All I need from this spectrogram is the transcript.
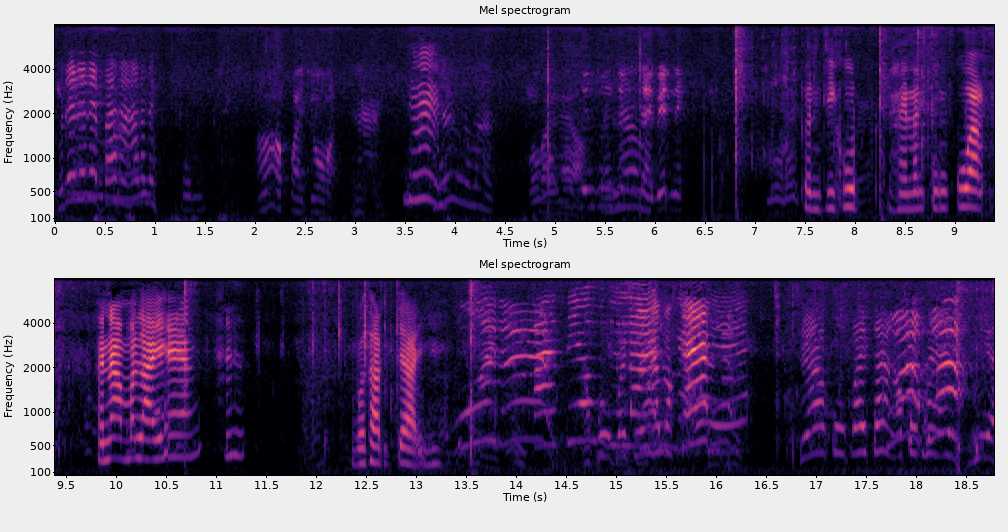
ไม่ได้ได้ได้ปลาหาแล้วไหม อ๋อปล่อยจอด น่า นั่งลงมา บอกว่าขึ้นขึ้นขึ้นใส่เบ็ดนี่ เพิ่นสิขุดให้มันกว้างๆให้น้ำมันไหลแห้งบ่ทันใจเอาคูไปเชื่อบอกแกเชื่อกูไปจ้งเอาไปให้เฮีย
